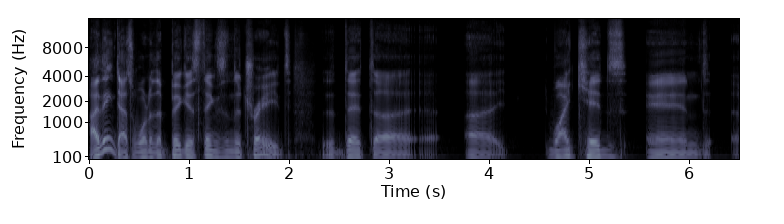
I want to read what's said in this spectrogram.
I think that's one of the biggest things in the trades that uh, uh, why kids and uh,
